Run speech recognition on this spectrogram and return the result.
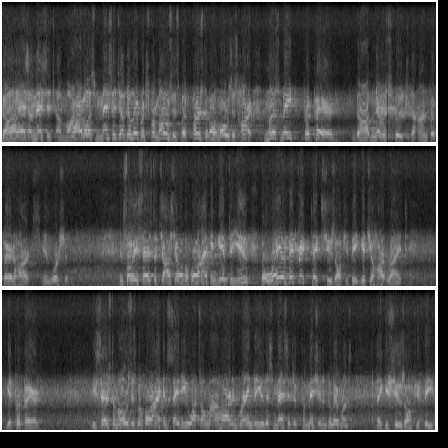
God has a message, a marvelous message of deliverance for Moses, but first of all, Moses' heart must be prepared. God never speaks to unprepared hearts in worship. And so he says to Joshua, before I can give to you the way of victory, take the shoes off your feet, get your heart right, get prepared. He says to Moses, before I can say to you what's on my heart and bring to you this message of commission and deliverance, take your shoes off your feet.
